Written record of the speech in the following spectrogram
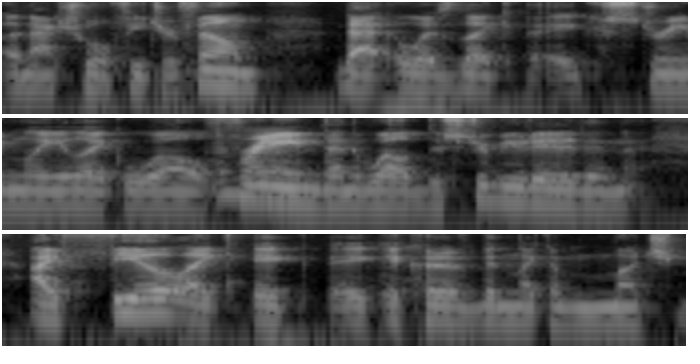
an actual feature film that was like extremely like well Mm-hmm. framed and well distributed. And i feel like it, it it could have been like a much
